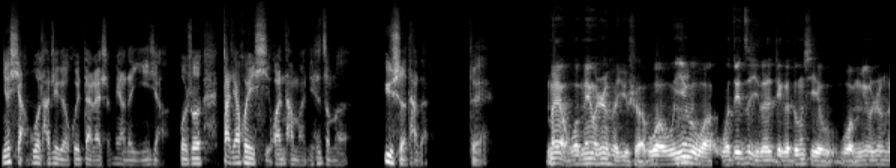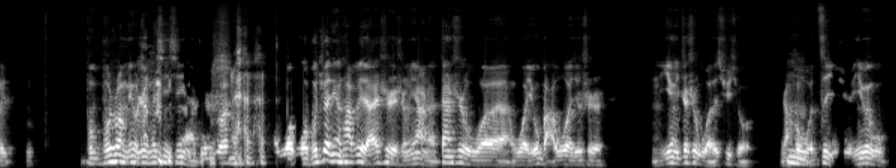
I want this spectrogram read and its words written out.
你有想过它这个会带来什么样的影响，或者说大家会喜欢它吗？你是怎么预设它的？对。没有，我没有任何预设。我我因为我我对自己的这个东西，我没有任何不不是说没有任何信心啊，就是说 我我不确定它未来是什么样的，但是我我有把握，就是嗯，因为这是我的需求，然后我自己去，因为我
